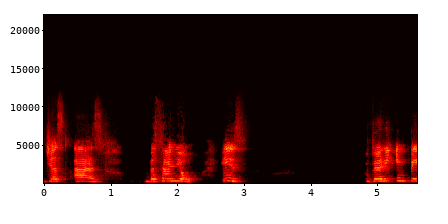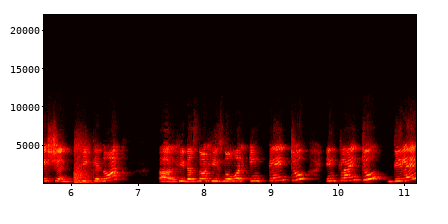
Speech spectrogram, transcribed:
Just as Bassanio is very impatient, he cannot, uh, he does not, he's no more inclined to, inclined to delay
